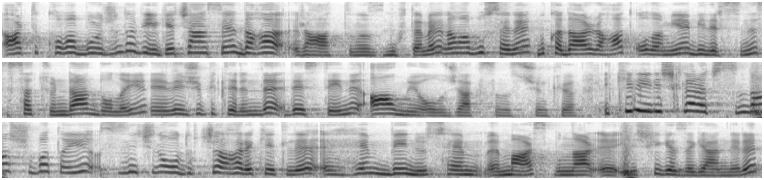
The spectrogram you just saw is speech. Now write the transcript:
artık kova burcunda değil. Geçen sene daha rahattınız muhtemelen ama bu sene bu kadar rahat olamayabilirsiniz. Satürn'den dolayı e, ve Jüpiter'in de desteğini almıyor olacaksınız çünkü. İkili ilişkiler açısından Şubat ayı sizin için oldukça hareketli. E, Hem Venüs hem Mars bunlar e, ilişki gezegenleri.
